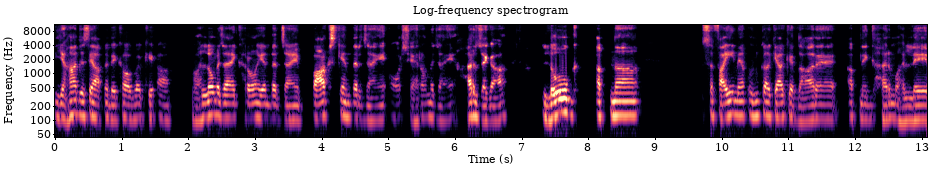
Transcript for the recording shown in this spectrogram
یہاں جیسے آپ نے دیکھا ہوگا کہ آپ محلوں میں جائیں، گھروں کے اندر جائیں پارکس کے اندر جائیں اور شہروں میں جائیں، ہر جگہ لوگ اپنا صفائی میں ان کا کیا کردار ہے، اپنے گھر، محلے،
